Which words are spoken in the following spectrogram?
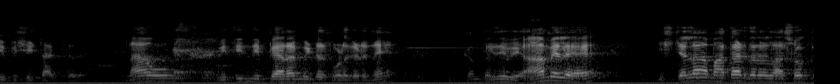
ಡಿಫಿಸಿಟ್ ಆಗ್ತದೆ. ನಾವು ವಿತಿನ್ ದಿ ಪ್ಯಾರಾಮೀಟರ್ಸ್ ಒಳಗಡೆನೆ ಇದೀವಿ ಆಮೇಲೆ ಇಷ್ಟೆಲ್ಲ ಮಾತಾಡ್ತಾರಲ್ಲ ಅಶೋಕ,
